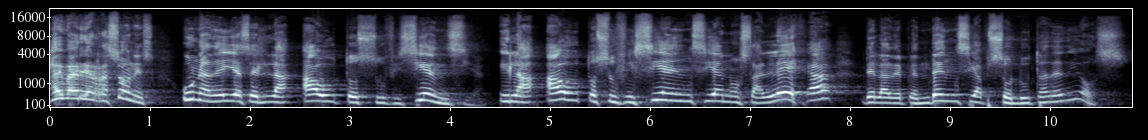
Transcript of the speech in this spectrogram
Hay varias razones. Una de ellas es la autosuficiencia. Y la autosuficiencia nos aleja de la dependencia absoluta de Dios.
